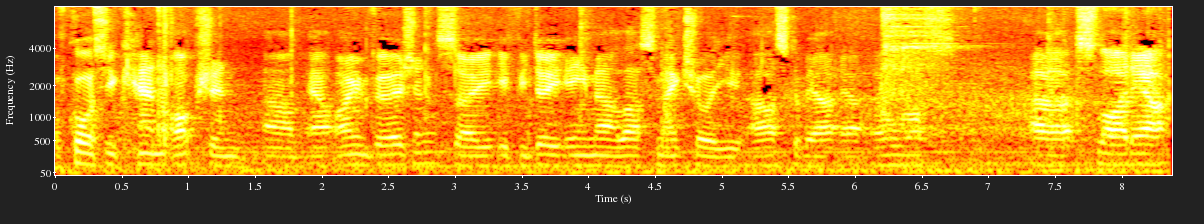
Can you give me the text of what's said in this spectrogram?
Of course, you can option um, our own version. So if you do email us, make sure you ask about our Elross uh, slide out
